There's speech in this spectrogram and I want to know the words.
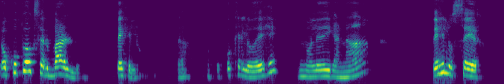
ocupo observarlo, déjelo. Ocupo que lo deje no le diga nada, déjelo ser.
